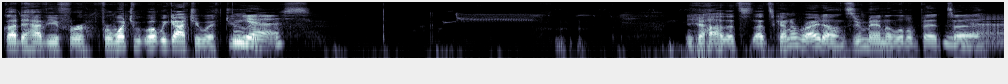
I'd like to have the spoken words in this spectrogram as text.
Glad to have you for, for what, you, what we got you with, Julie. Yes. Yeah, that's that's kind of right on. Zoom in a little bit. Uh, yeah.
